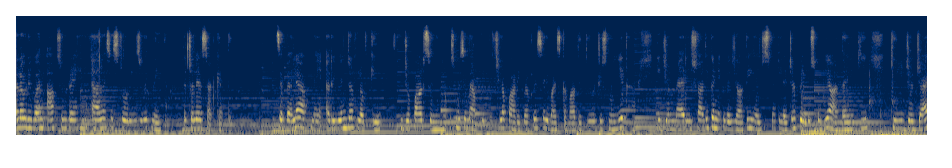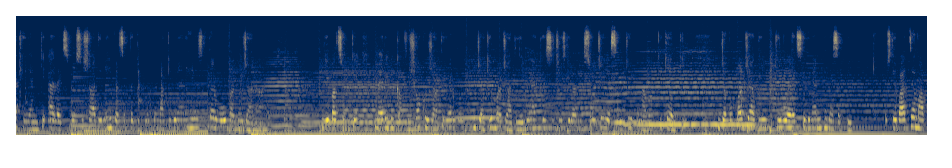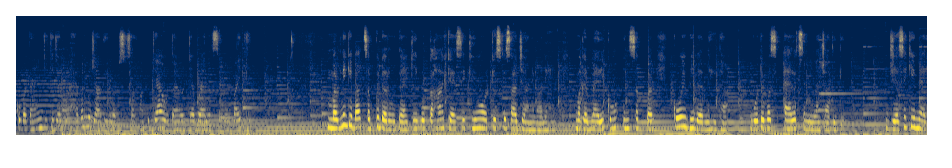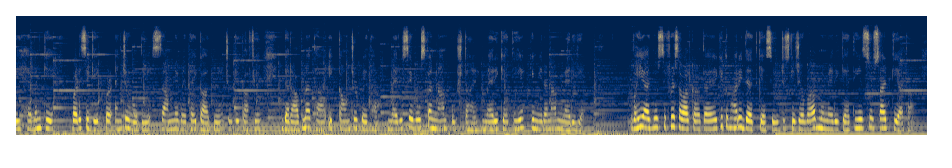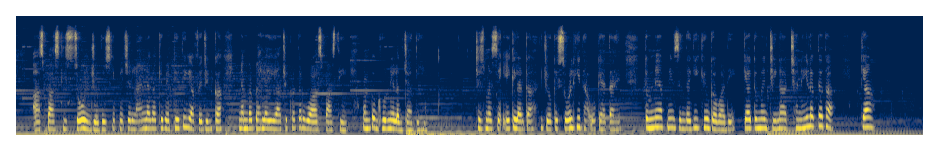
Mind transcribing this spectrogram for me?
Hello everyone आप सुन रहे हैं एलिस स्टोरीज विद मी तो चलिए स्टार्ट करते हैं। इससे पहले आपने रिवेंज ऑफ़ लव की जो पार्ट सुनी है, उसमें से मैं आपको पिछला पार्ट एक बार फिर से रिवाइज करवा देती हूँ, जिसमें ये था कि जब मैरी शादी करने के लिए जाती है, जिसमें कि लेटर पे उसको ये आता है कि कि जो जैक है, यानी कि एलेक्स वो उससे शादी नहीं कर सकता, क्योंकि अपने माँ के बिना नहीं रह सकता और वो मरने जा रहा है। ये बात सुन के मैरी भी काफ़ी शौक हो जाती है और वो भी जाके मर जाती है बिना किसी चीज़ के बारे में सोचे या समझे अपने माँ बाप की केयर की। जब वो मर जाती है कि वो एलेक्स के बिना नहीं रह सकती। उसके बाद से हम आपको बताएँगे कि जब वो हेवन में जाती है उसके साथ वहाँ पे क्या होता है और क्या वो एलेक्स से मिल थी मरने के बाद सबको डर होता है कि वो कहाँ, कैसे, क्यों और किसके साथ जाने वाले हैं। मगर मैरी को इन सब पर कोई भी डर नहीं था। वो तो बस एलेक्स से मिलना चाहती थी। जैसे कि मैरी हेवन के बड़े से गेट पर एंटर होती है। सामने बैठा एक आदमी जो कि काफ़ी डरावना था, एक काउंटर पे था। मैरी से वो उसका नाम पूछता है। मैरी कहती है कि मेरा नाम मैरी है। वही आदमी उससे फिर सवाल करता है कि तुम्हारी डेथ कैसी हुई? जिसके जवाब में मैरी कहती है, सुसाइड किया था। आसपास की सोल जो कि उसके पीछे लाइन लगा के बैठी थी या फिर जिनका नंबर पहले ही आ चुका था, वो आसपास थी। उनको घूरने लग जाती हैं। जिसमें से एक लड़का, जो कि सोल ही था, वो कहता है, तुमने अपनी ज़िंदगी क्यों गवा दी? क्या तुम्हें जीना अच्छा नहीं लगता था? क्या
